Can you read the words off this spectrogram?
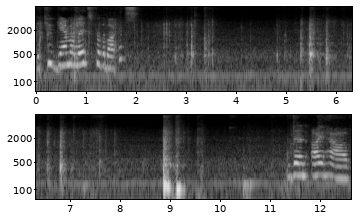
the two gamma lids for the buckets. Then I have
